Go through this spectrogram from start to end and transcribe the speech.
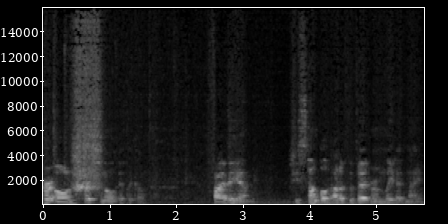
Her own personal Ithaca. 5 a.m. She stumbled out of the bedroom late at night.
